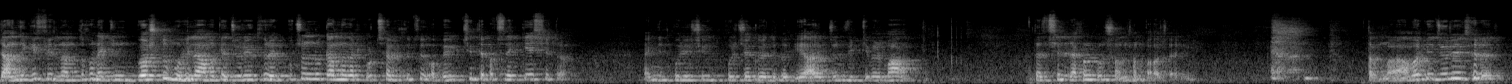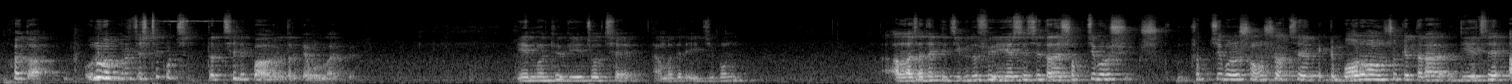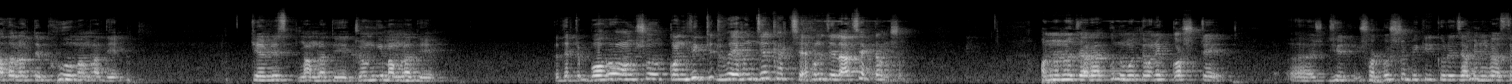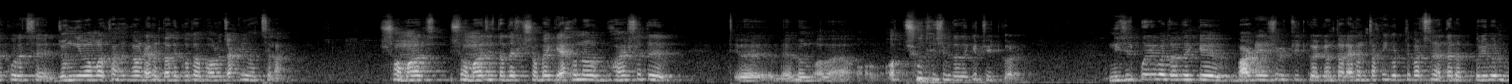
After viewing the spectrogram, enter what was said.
ডান দিকে ফিরলাম, তখন একজন বয়স্ক মহিলা আমাকে জড়িয়ে ধরে প্রচণ্ড কান্নাকাটি করছে। আমি কিছু চিনতে পারছি না কে সেটা। একদিন পরিচয় পরিচয় করে দিল, এ আরেকজন ভিক্টিমের মা। তার ছেলের এখন কোনো সন্ধান পাওয়া যায়নি। তার মা আমাকে জড়িয়ে ধরে হয়তো অনুভব করার চেষ্টা করছে, তার ছেলে পাওয়া গেলে তার কেমন লাগবে? এর মধ্যে দিয়ে চলছে আমাদের এই জীবন। আল্লাহ যাদেরকে জীবিত ফিরিয়ে এসেছে। তাদের সবচেয়ে বড় সবচেয়ে বড় সমস্যা হচ্ছে একটা বড় অংশকে তারা দিয়েছে আদালতে ভুয়ো মামলা দিয়ে টেররিস্ট মামলা দিয়ে, জঙ্গি মামলা দিয়ে। তাদের একটা বড় অংশ কনভিক্টেড হয়ে এখন জেল খাচ্ছে এখন জেলে আছে একটা অংশ। অন্যান্য যারা কোনো মতে অনেক কষ্টে সর্বস্ব বিক্রি করে জামিনের ব্যবস্থা করেছে, জঙ্গি মামলা থাকার কারণে এখন তাদের কোথাও ভালো চাকরি হচ্ছে না। সমাজ সমাজে তাদের সবাইকে এখনও ভয়ের সাথে এবং অচ্ছুত হিসেবে তাদেরকে ট্রিট করে। নিজের পরিবার তাদেরকে বার্ডেন হিসেবে ট্রিট করে, কারণ তারা এখন চাকরি করতে পারছে না, তারা পরিবারের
